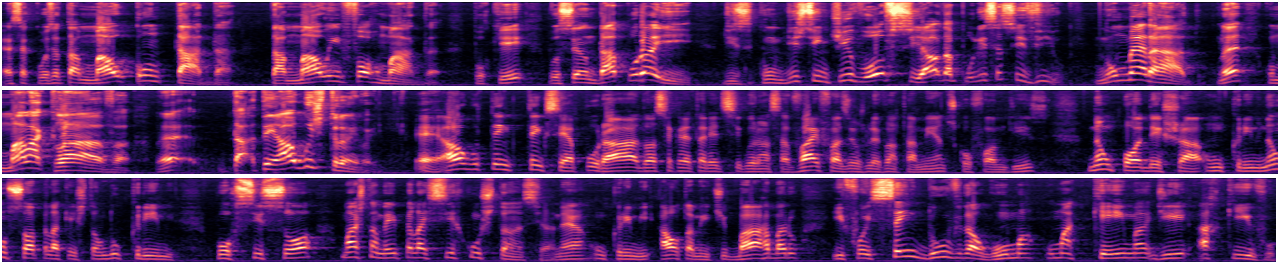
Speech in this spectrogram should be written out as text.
Essa coisa está mal contada, está mal informada, porque você andar por aí com distintivo oficial da Polícia Civil, numerado, né? com malaclava, né? Tá, tem algo estranho aí. É, algo tem, tem que ser apurado, a Secretaria de Segurança vai fazer os levantamentos conforme diz. Não pode deixar um crime, não só pela questão do crime por si só, mas também pelas circunstâncias. Né? Um crime altamente bárbaro e foi, sem dúvida alguma, uma queima de arquivo.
